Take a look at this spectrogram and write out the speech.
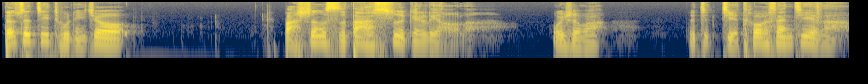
得生净土，你就把生死大事给了了。为什么？这这解脱三界了，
